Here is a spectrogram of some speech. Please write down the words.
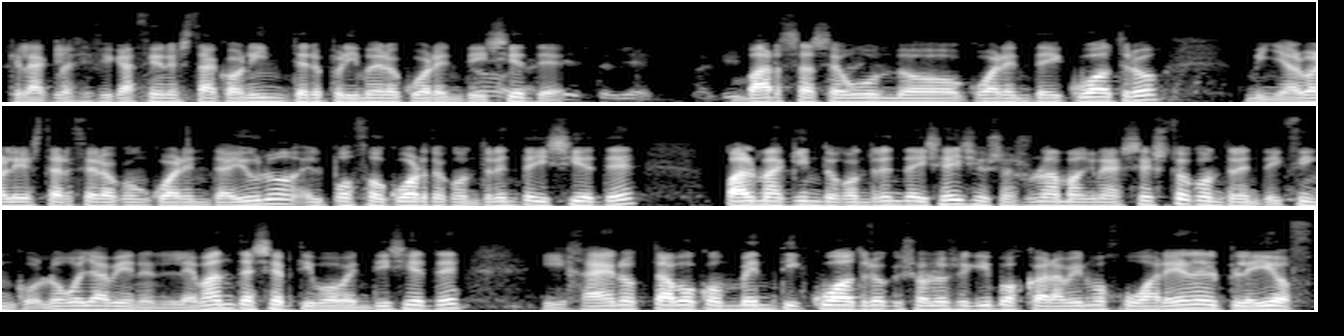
que la clasificación está con Inter primero 47, Barça segundo 44, Viñalbali es tercero con 41, El Pozo cuarto con 37, Palma quinto con 36 y Osasuna Magna sexto con 35. Luego ya vienen Levante séptimo 27 y Jaén octavo con 24, que son los equipos que ahora mismo jugarían el playoff.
